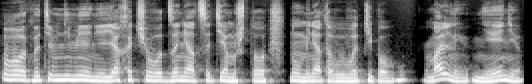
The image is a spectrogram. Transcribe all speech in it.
Вот, но тем не менее, я хочу вот заняться тем, что, ну, у меня-то вывод типа нормальный, не не,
